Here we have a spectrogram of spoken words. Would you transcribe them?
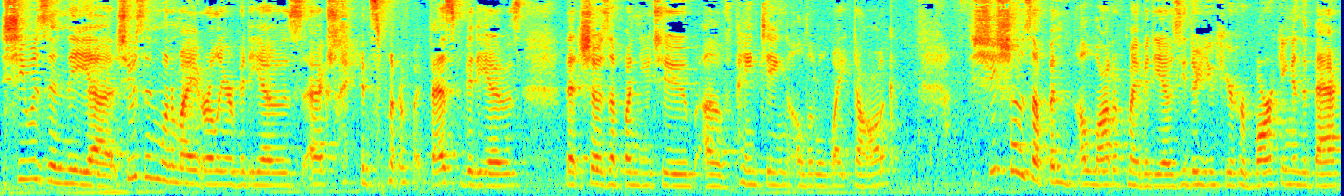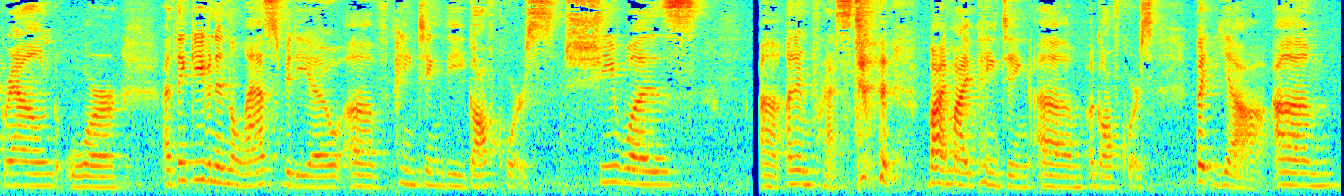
she was in the uh, she was in one of my earlier videos. Actually, it's one of my best videos that shows up on YouTube of painting a little white dog. She shows up in a lot of my videos. Either you hear her barking in the background or I think even in the last video of painting the golf course, she was uh, unimpressed by my painting um, a golf course. But yeah, um,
